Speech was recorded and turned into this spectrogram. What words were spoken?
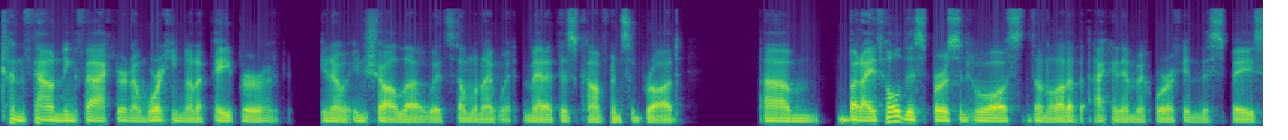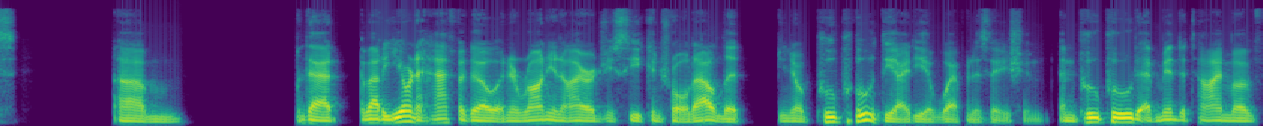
confounding factor, and I'm working on a paper, you know, inshallah, with someone I went, met at this conference abroad. Um, but I told this person who also done a lot of academic work in this space um, that about a year and a half ago, an Iranian IRGC controlled outlet, you know, poo pooed the idea of weaponization and poo pooed amid the time of,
